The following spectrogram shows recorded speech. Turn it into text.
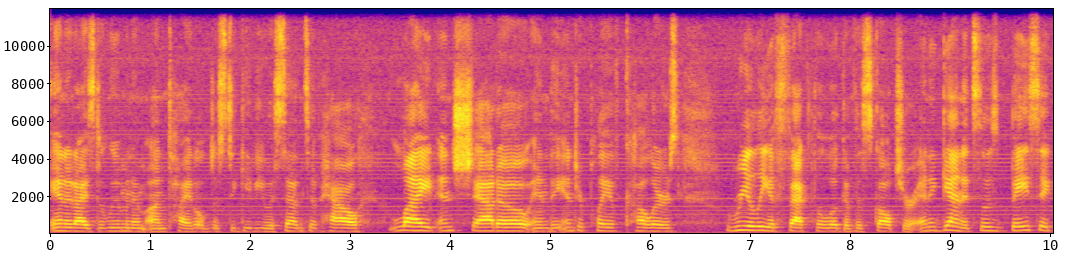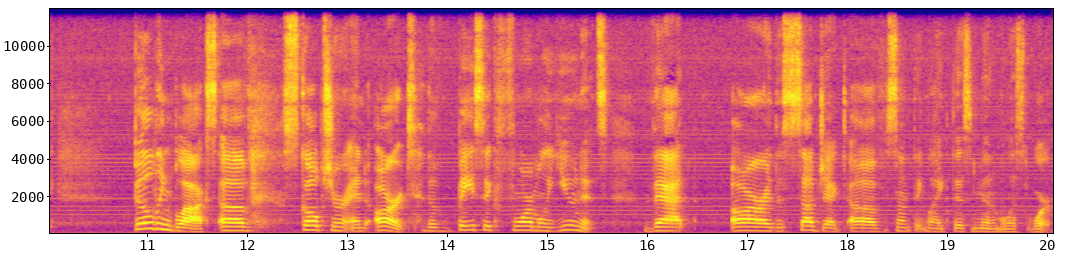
anodized aluminum untitled, just to give you a sense of how light and shadow and the interplay of colors really affect the look of the sculpture. And again, it's those basic building blocks of sculpture and art, the basic formal units that are the subject of something like this minimalist work.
